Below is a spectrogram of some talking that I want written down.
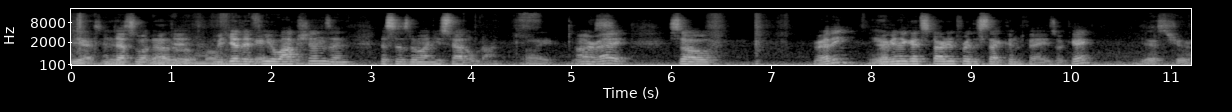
Yes. and yes, that's what we did. We did a Yeah, few yeah. options, and this is the one you settled on. Right. All yes. right. So ready? We're gonna get started for the second phase. Okay. Yes, sure.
